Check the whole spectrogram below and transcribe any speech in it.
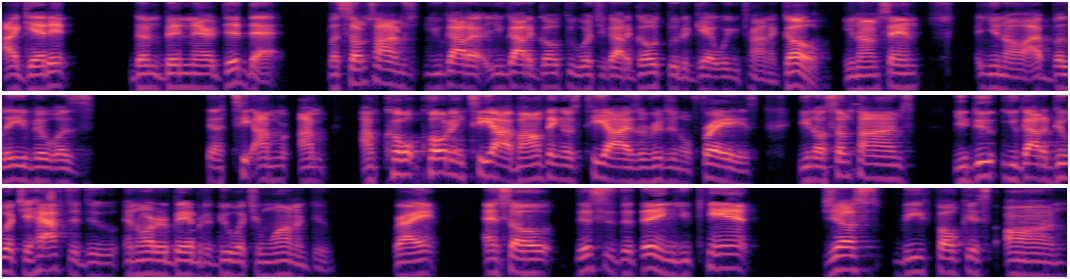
I get it. Done been there, did that. But sometimes you gotta you gotta go through what you gotta go through to get where you're trying to go. You know what I'm saying? You know, I believe it was. T, I'm I'm I'm quoting T.I., but I don't think it was T.I.'s original phrase. You know, sometimes you do you got to do what you have to do in order to be able to do what you want to do, right? And so this is the thing: you can't just be focused on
